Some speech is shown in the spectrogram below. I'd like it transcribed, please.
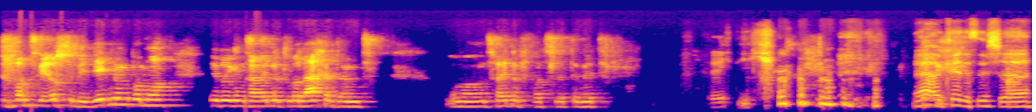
Das war unsere erste Begegnung, wo wir übrigens heute noch drüber lachen und wo wir uns heute noch frotzeln damit. Richtig. Ja, okay, das ist, äh,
